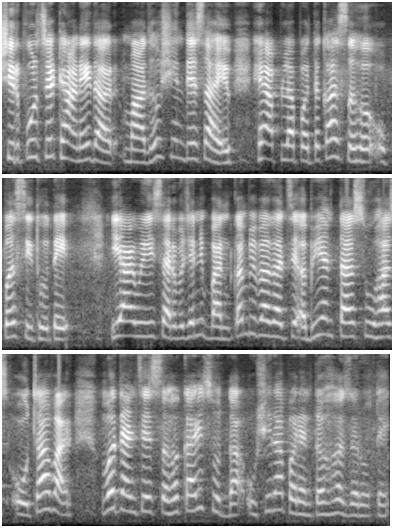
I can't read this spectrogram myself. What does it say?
शिरपूरचे ठाणेदार माधव शिंदे साहेब हे आपल्या पथकासह उपस्थित होते. यावेळी सार्वजनिक बांधकाम विभागाचे अभियंता सुहास ओचावार व त्यांचे सहकारी सुद्धा उशिरापर्यंत हजर होते.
